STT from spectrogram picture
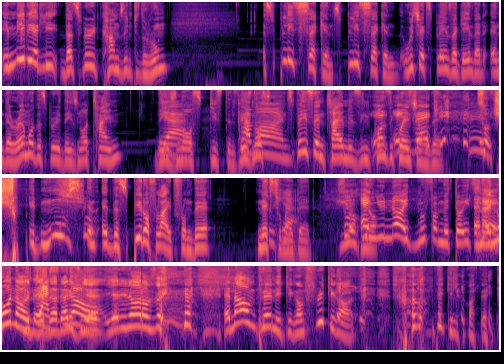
immediately that spirit comes into the room. A split second, split second, which explains again that in the realm of the spirit there is no time, there is Yeah. no distance, there is no on. space and time is inconsequential exactly. there. So shoo, it moves in, at the speed of light from there next to my bed. So, You and know. you know it moved from the door. It's And here. I know now that, that, that is know. yeah, yeah, you know what I'm saying. and now I'm panicking, I'm freaking out because I'm thinking the heck?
